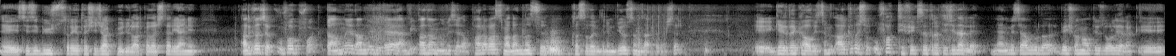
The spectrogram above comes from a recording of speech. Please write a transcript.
e, sizi bir üst sıraya taşıyacak bir ödül arkadaşlar. Yani arkadaşlar ufak ufak damlaya damlaya bir, eğer bir adamla mesela para basmadan nasıl kasılabilirim diyorsanız arkadaşlar e, geride kaldıysanız arkadaşlar ufak tefek stratejilerle yani mesela burada 5-16'yı zorlayarak e,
